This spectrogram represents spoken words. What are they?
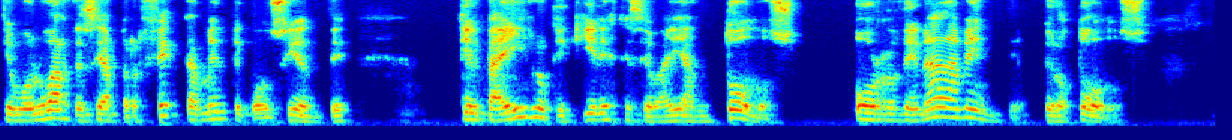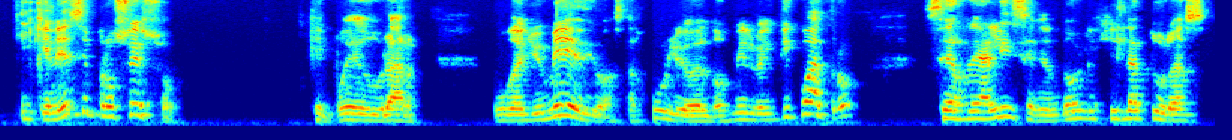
que Boluarte sea perfectamente consciente que el país lo que quiere es que se vayan todos, ordenadamente, pero todos. Y que en ese proceso, que puede durar un año y medio hasta julio del 2024, se realicen en dos legislaturas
